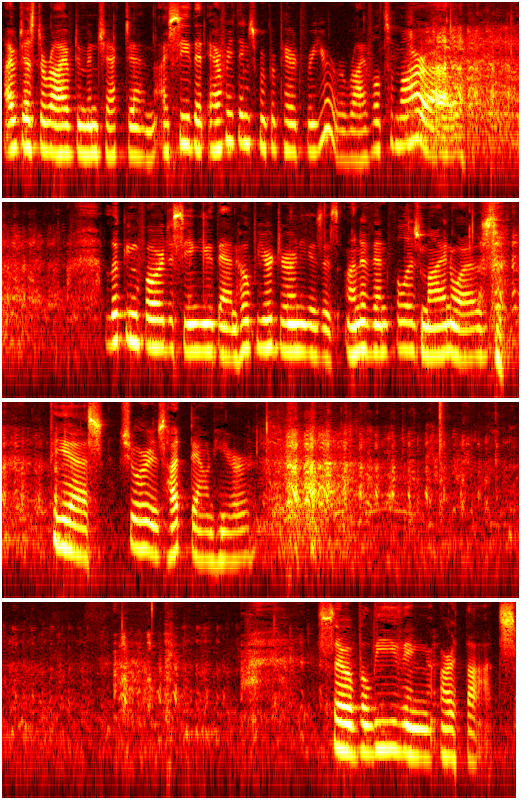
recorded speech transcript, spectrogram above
I've just arrived and been checked in. I see that everything's been prepared for your arrival tomorrow. Looking forward to seeing you then. Hope your journey is as uneventful as mine was. P.S. Sure is hot down here. So, believing our thoughts.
